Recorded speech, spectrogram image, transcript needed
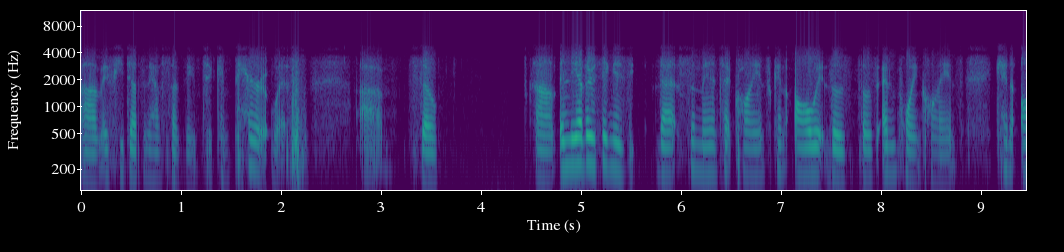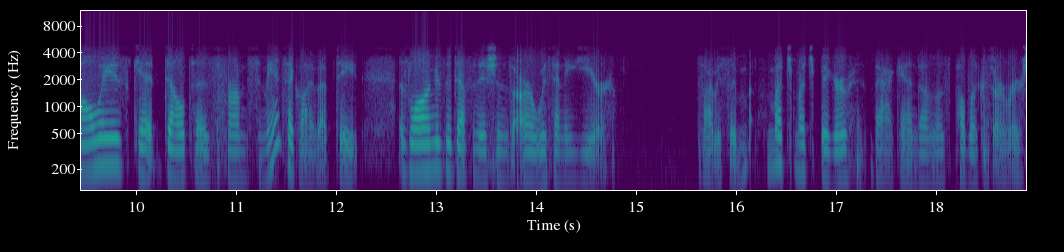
um, if he doesn't have something to compare it with. Um, so, um, and the other thing is that Symantec clients can always, those, those endpoint clients, can always get deltas from Symantec Live Update as long as the definitions are within a year. It's obviously much, much bigger back end on those public servers.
